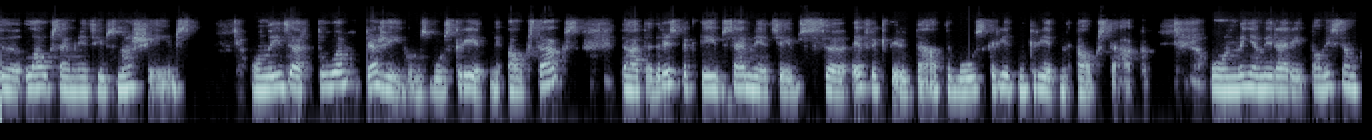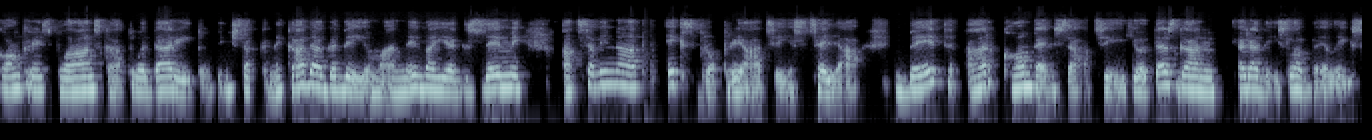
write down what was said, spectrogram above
eh, lauksaimniecības mašīnas. Un līdz ar to ražīgums būs krietni augstāks. Tātad, respektīvi, saimniecības eh, efektivitāte būs krietni, krietni augstāka. Un viņam ir arī pavisam konkrēts plāns, kā to darīt. Un viņš saka, ka nekādā gadījumā nevajag zemi atsavināt ekspropriācijas ceļā, bet ar kompensāciju, jo tas gan radīs labvēlīgas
